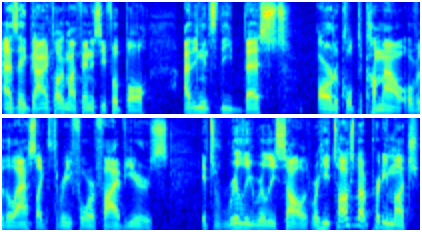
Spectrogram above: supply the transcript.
as a guy talking about fantasy football. I think it's the best article to come out over the last like three, four, five years. It's really, really solid. Where he talks about pretty much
